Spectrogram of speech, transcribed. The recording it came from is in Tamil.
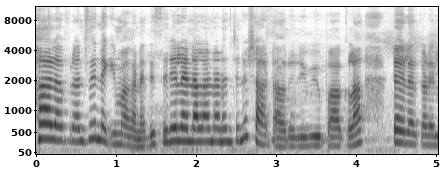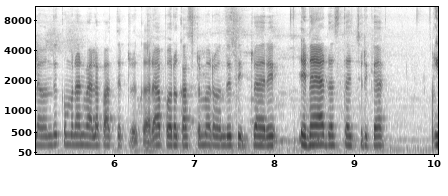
ஹலோ ஃப்ரெண்ட்ஸ் இன்றைக்கி மகனதி சீரியல் என்னெல்லாம் நடந்துச்சுன்னு ஷார்ட்டாக ஒரு ரிவ்யூ பார்க்கலாம். டெய்லர் கடையில் வந்து குமரன் வேலை பார்த்துட்ருக்காரு அப்போ ஒரு கஸ்டமர் வந்து திட்டுறாரு என்னையா ட்ரெஸ் தைச்சிருக்க?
